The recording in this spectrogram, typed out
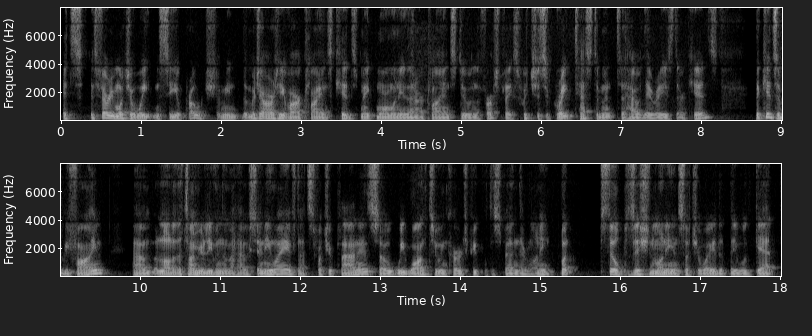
it's it's very much a wait and see approach. I mean the majority of our clients kids make more money than our clients do in the first place which is a great testament to how they raise their kids. The kids will be fine. Um, a lot of the time you're leaving them a house anyway if that's what your plan is. So we want to encourage people to spend their money but still position money in such a way that they will get,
